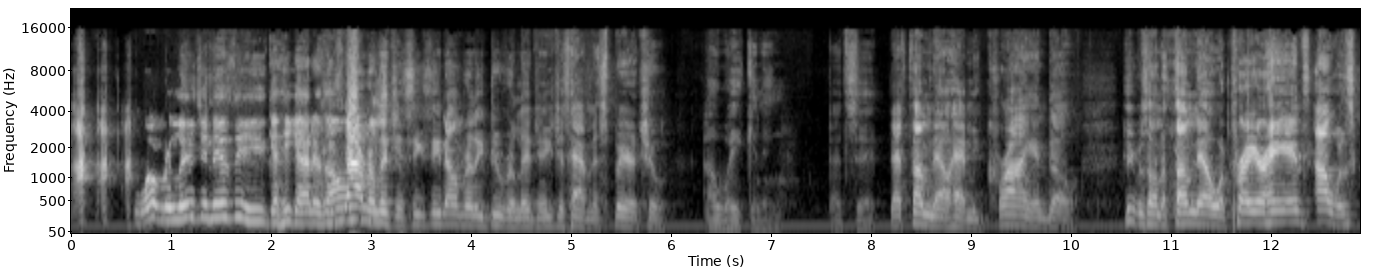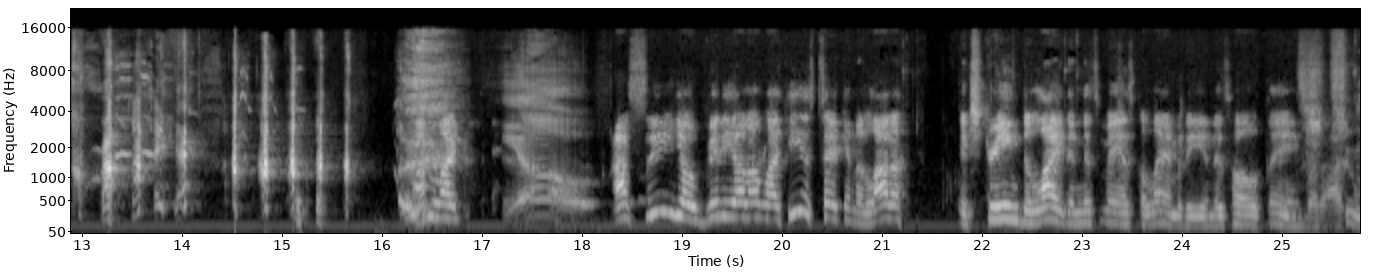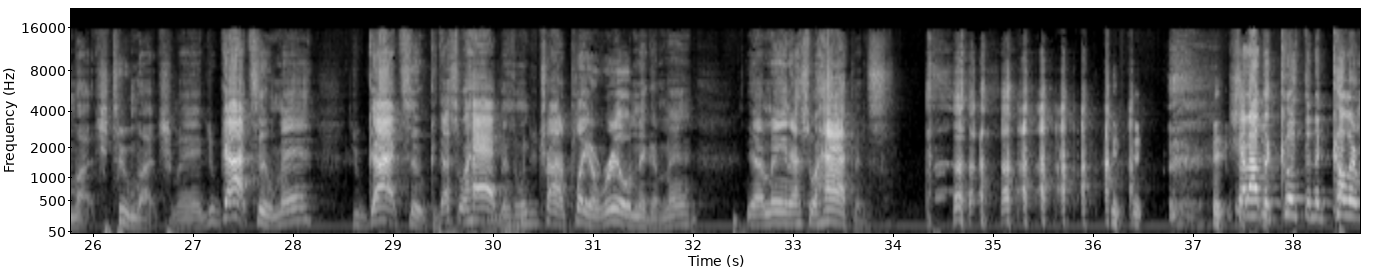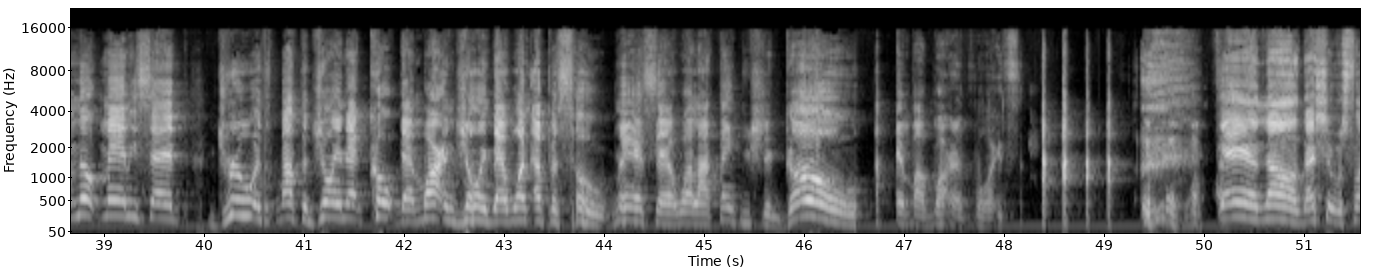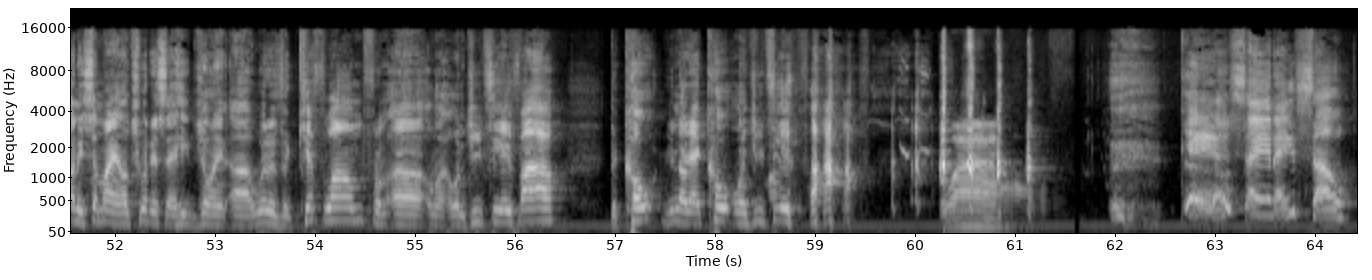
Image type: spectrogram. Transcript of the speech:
What religion is he? He got, he got his He's own. not religious. He's, he don't really do religion. He's just having a spiritual awakening. That's it. That thumbnail had me crying though. He was on the thumbnail with prayer hands. I was crying. I'm like, Yo. I see your video, and I'm like, he is taking a lot of extreme delight in this man's calamity and this whole thing. But I, Too much. Too much, man. You got to, man. You got to. Cause that's what happens when you try to play a real nigga, man. You know what I mean? That's what happens. Shout out to Clifton the Colored Milk, man. He said Drew is about to join that cult that Martin joined that one episode. Man said, Well, I think you should go in my Martin voice. Damn, no, that shit was funny. Somebody on Twitter said he joined uh what is it, Kifflom from uh on, on GTA 5? The coat, you know that coat on GTA 5. wow. Damn, saying ain't so.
